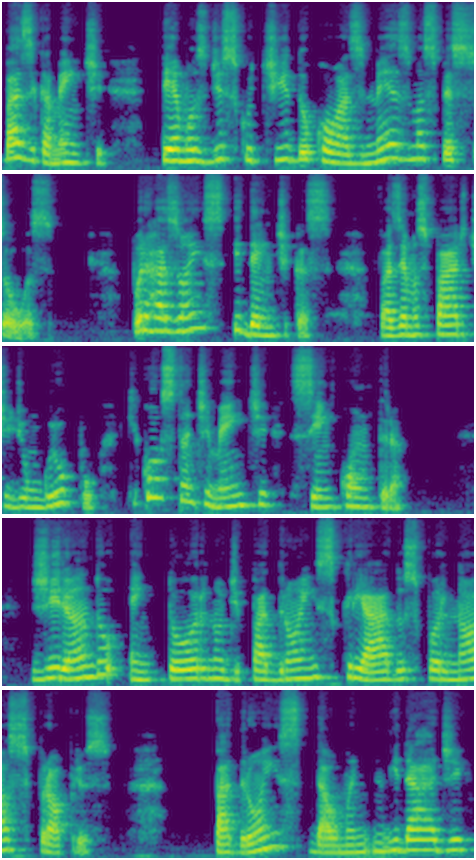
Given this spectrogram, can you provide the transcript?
basicamente, temos discutido com as mesmas pessoas, por razões idênticas. Fazemos parte de um grupo que constantemente se encontra, girando em torno de padrões criados por nós próprios padrões da humanidade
